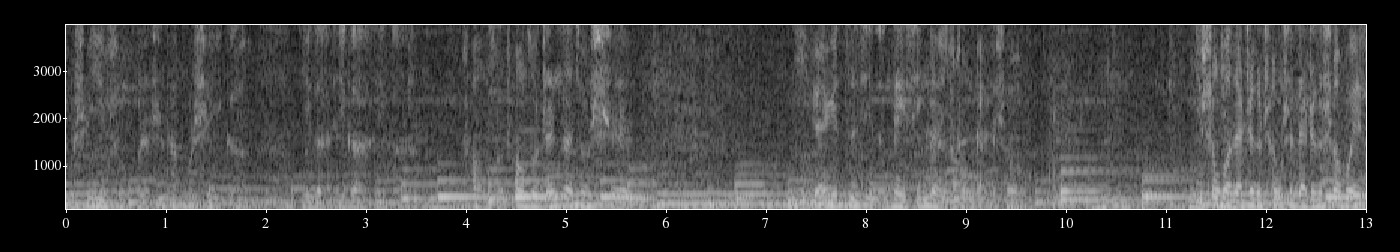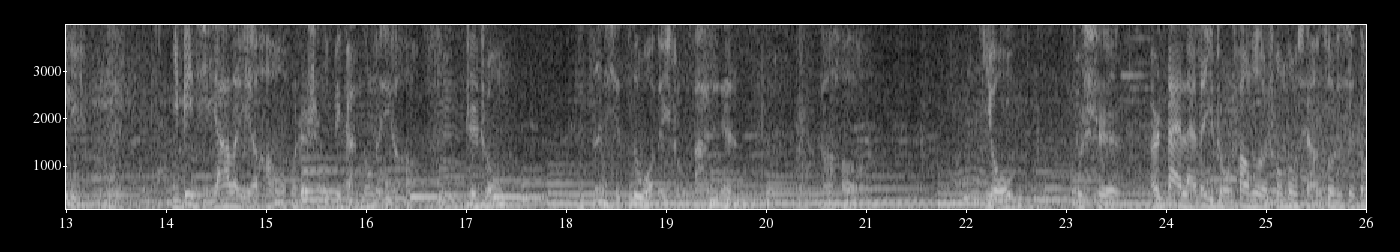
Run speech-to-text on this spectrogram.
不是艺术，或者是它不是一个一个一个一个创作，创作真的就是你源于自己的内心的一种感受。你生活在这个城市，在这个社会里，你被挤压了也好，或者是你被感动了也好，这种你自己自我的一种发现，然后由就是而带来的一种创作的冲动，想要做一些东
